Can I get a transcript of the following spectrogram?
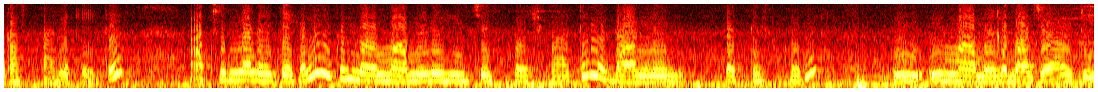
ప్రస్తుతానికైతే. ఆ చిన్నదైతే కనుక ఇంకా మా మామూలుగా యూజ్ చేసుకోవచ్చు కాబట్టి దాన్ని పెట్టేసుకొని మామూలుగా మా జ్యువెలరీ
